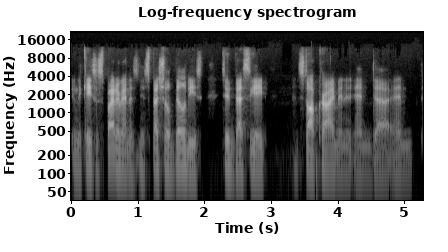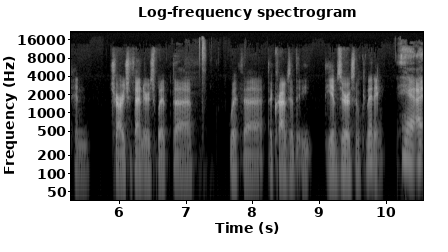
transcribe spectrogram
in the case of Spider-Man, his, his special abilities to investigate and stop crime and and uh, and and charge offenders with uh, with uh, the crimes that he, he observes them committing. Yeah,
